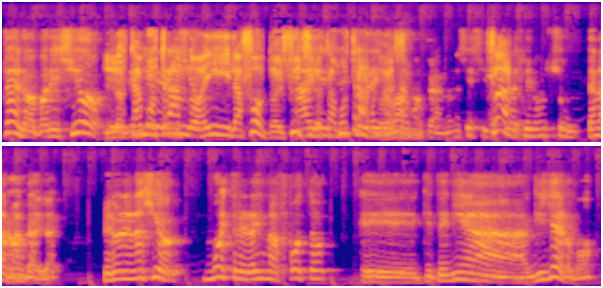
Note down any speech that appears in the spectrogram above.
Claro, apareció. Lo está mostrando ahí la foto, el switch lo está mostrando. lo está mostrando. No sé si claro. hacer un zoom, está en la pantalla. Pero La Nación muestra la misma foto eh, que tenía Guillermo.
